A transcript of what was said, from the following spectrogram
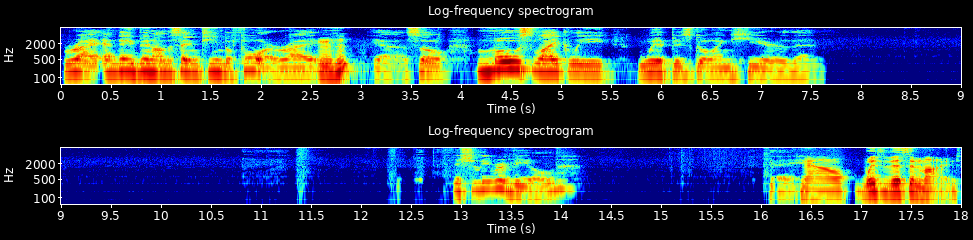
right, and they've been on the same team before, right? hmm Yeah. So most likely Whip is going here then. Officially revealed. Okay. Now, with this in mind,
